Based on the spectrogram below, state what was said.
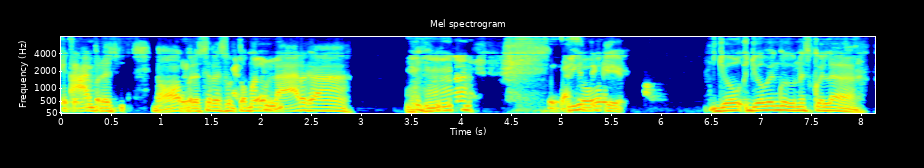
Que ah, pero es, no, pero ese resultó mano larga. Fíjate que yo, yo vengo de una escuela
